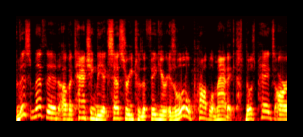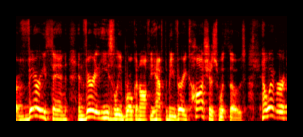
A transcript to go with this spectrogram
This method of attaching the accessory to the figure is a little problematic. Those pegs are very thin and very easily broken off. You have to be very cautious with those. However,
